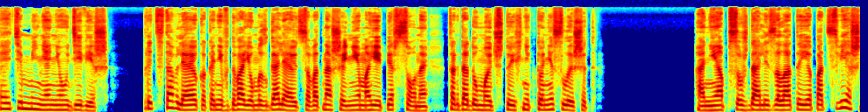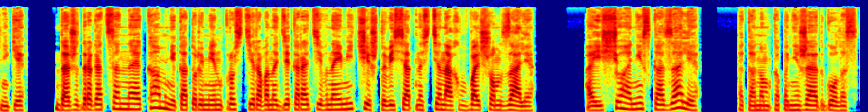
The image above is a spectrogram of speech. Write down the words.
Этим меня не удивишь. Представляю, как они вдвоем изгаляются в отношении моей персоны, когда думают, что их никто не слышит. Они обсуждали золотые подсвечники, даже драгоценные камни, которыми инкрустированы декоративные мечи, что висят на стенах в большом зале. А еще они сказали, экономка понижает голос,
